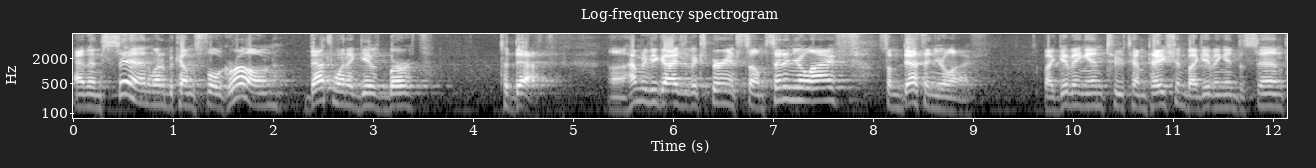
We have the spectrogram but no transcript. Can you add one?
and then sin, when it becomes full grown, that's when it gives birth to death. Uh, how many of you guys have experienced some sin in your life, some death in your life? By giving in to temptation, by giving in to sin,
